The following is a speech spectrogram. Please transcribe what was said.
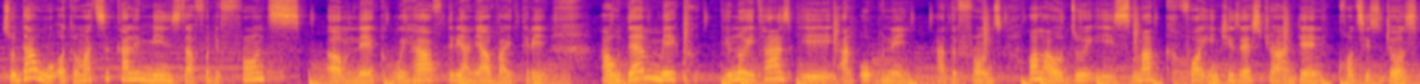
so that will automatically means that for the front um, neck we have three and a half by three I'll then make, you know, it has a an opening at the front. All I'll do is mark four inches extra and then cut it just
